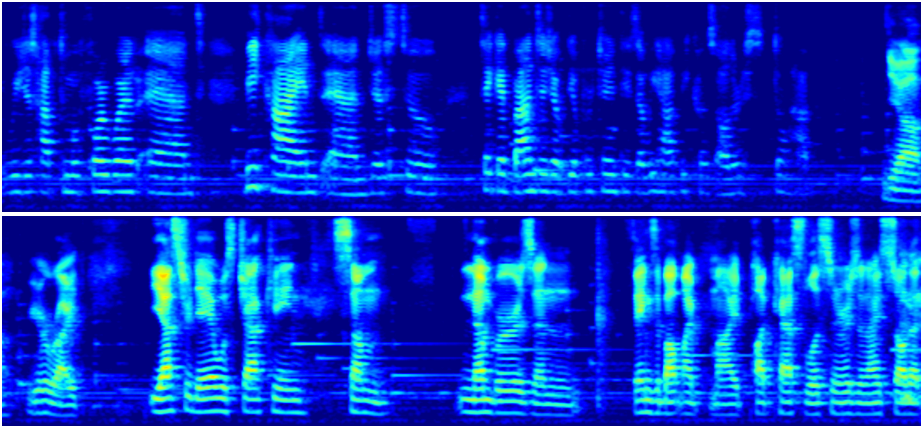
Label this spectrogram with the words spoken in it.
we just have to move forward and be kind and just to take advantage of the opportunities that we have because others don't have Yeah, you're right. Yesterday I was checking some numbers and things about my, my podcast listeners, and I saw that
